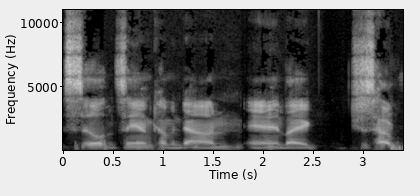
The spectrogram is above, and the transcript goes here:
silt and sand coming down, and like just have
